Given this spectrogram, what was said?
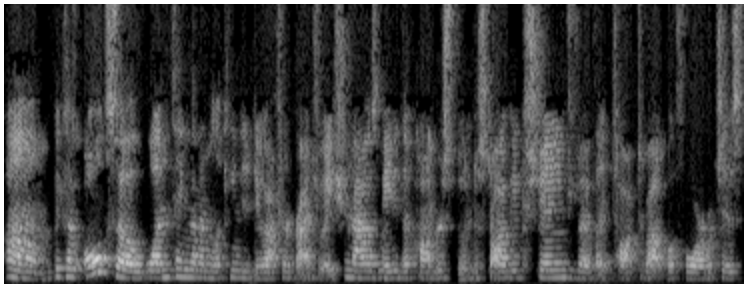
Um, because also one thing that I'm looking to do after graduation now is maybe the Congress Bundestag exchange, which I've like talked about before, which is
